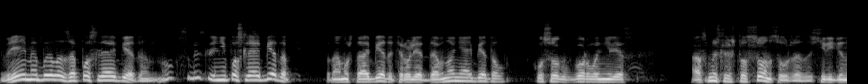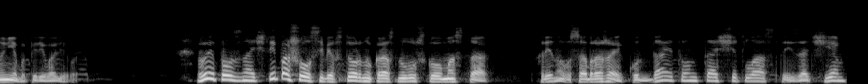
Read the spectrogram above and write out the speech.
Время было за после обеда. Ну, в смысле, не после обеда, потому что обедать рулет давно не обедал, кусок в горло не лез, а в смысле, что солнце уже за середину неба перевалило. Выпал, значит, и пошел себе в сторону Краснолужского моста. Хреново соображай, куда это он тащит ласты и зачем.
